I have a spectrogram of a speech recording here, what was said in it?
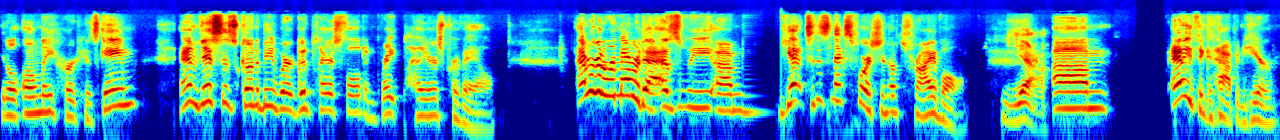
it'll only hurt his game. And this is going to be where good players fold and great players prevail. And we're going to remember that as we um, get to this next portion of Tribal. Yeah. Um, anything could happen here.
